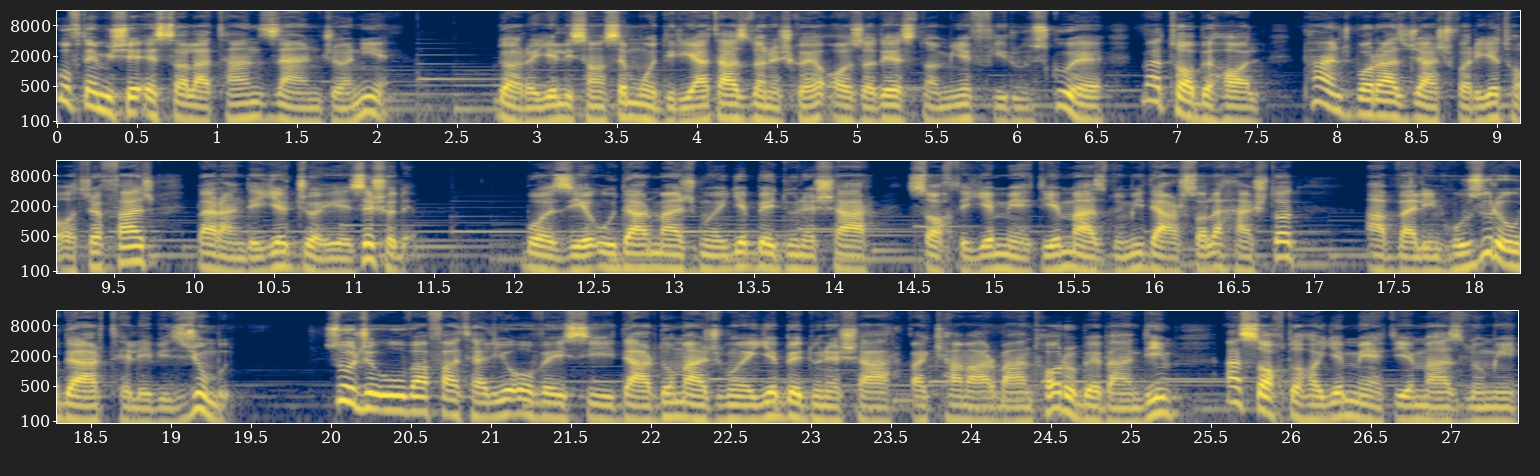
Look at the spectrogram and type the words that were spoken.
گفته میشه اصالتا زنجانیه. دارای لیسانس مدیریت از دانشگاه آزاد اسلامی فیروزکوه و تا به حال پنج بار از جشنواره تئاتر فجر برنده جایزه شده. بازی او در مجموعه بدون شهر ساخته مهدی مظلومی در سال 80 اولین حضور او در تلویزیون بود. زوج او و فتلی اویسی در دو مجموعه بدون شهر و کمربندها رو ببندیم از ساخته های مهدی مظلومی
